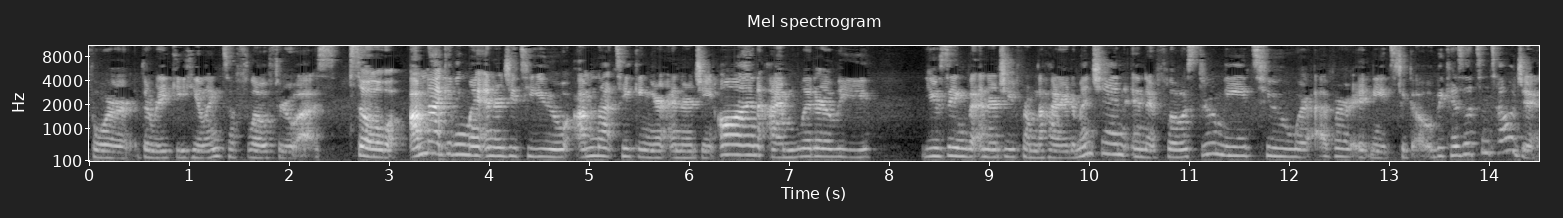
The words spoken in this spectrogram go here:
for the Reiki healing to flow through us. So I'm not giving my energy to you, I'm not taking your energy on. I'm literally using the energy from the higher dimension and it flows through me to wherever it needs to go because it's intelligent.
